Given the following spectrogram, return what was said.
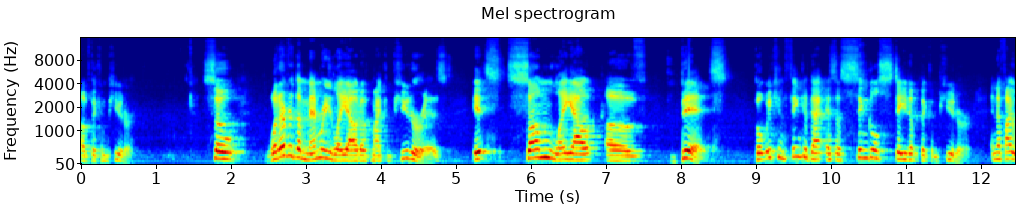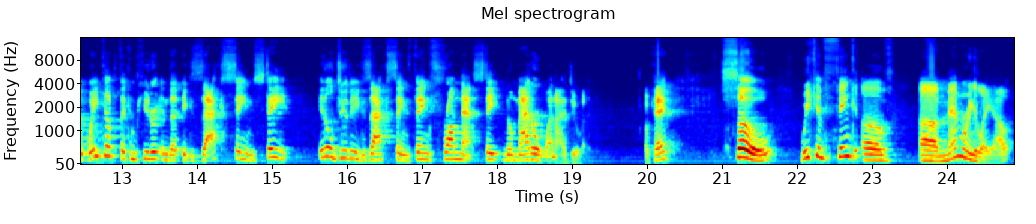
of the computer. So whatever the memory layout of my computer is, it's some layout of bits, but we can think of that as a single state of the computer. And if I wake up the computer in the exact same state, it'll do the exact same thing from that state no matter when I do it. Okay? So we can think of a memory layout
